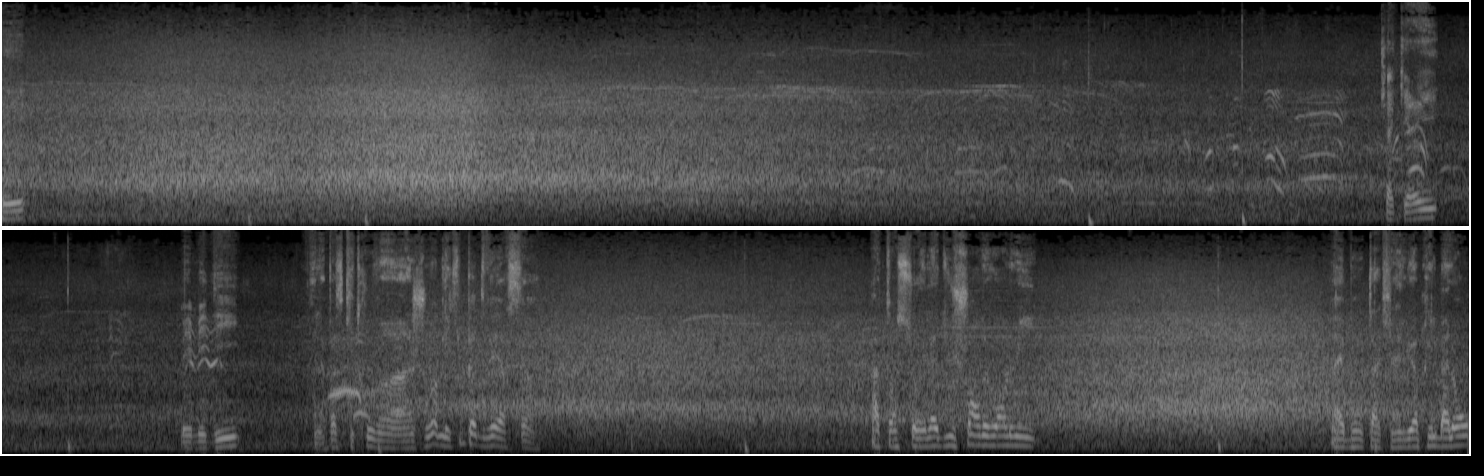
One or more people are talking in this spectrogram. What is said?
Mbappé. Mehmedi. C'est la passe qui trouve un joueur de l'équipe adverse. Attention, il a du champ devant lui. Ouais, bon tacle, hein, il lui a pris le ballon.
